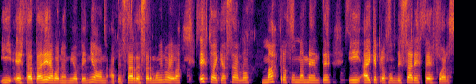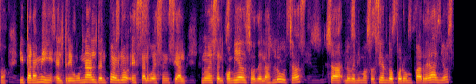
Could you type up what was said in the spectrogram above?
Y esta tarea, bueno, en mi opinión, a pesar de ser muy nueva, esto hay que hacerlo más profundamente y hay que profundizar este esfuerzo. Y para mí, el Tribunal del Pueblo es algo esencial. No es el comienzo de las luchas, ya lo venimos haciendo por un par de años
